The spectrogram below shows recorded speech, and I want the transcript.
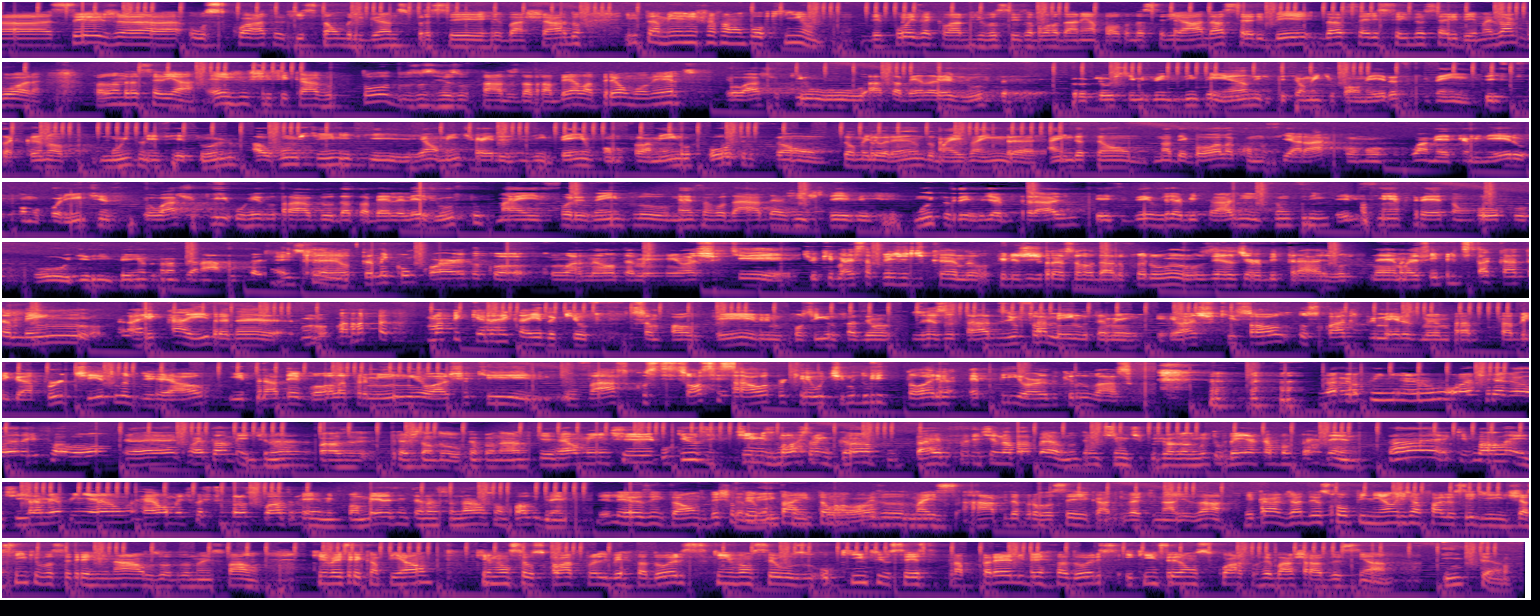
Uh, seja os quatro que estão brigando para ser rebaixado. E também a gente vai falar um pouquinho, depois, é claro, de vocês abordarem a pauta da Série A, da Série B, da Série C e da Série D. Mas agora, falando da Série A, é justificável todos os resultados da tabela até o momento? Eu acho que o, a tabela é justa porque os times vêm desempenhando, especialmente o Palmeiras, que vem se destacando muito nesse retorno. Alguns times que realmente caíram de desempenho, como o Flamengo, outros estão melhorando, mas ainda ainda estão na degola, como o Ceará, como o América Mineiro, como o Corinthians. Eu acho que o resultado da tabela é justo, mas, por exemplo, nessa rodada a gente teve muitos erros de arbitragem. Esses erros de arbitragem, são sim, eles sim afetam um pouco o desempenho do campeonato. É isso aí. É, eu também concordo com, com o Anão também. Eu acho que, que o que mais está prejudicando, prejudicou essa rodada foram os erros de arbitragem, né? Mas sempre destacar também a recaída, né? Uma, uma pequena recaída que o São Paulo teve, não conseguiu fazer um, os resultados, e o Flamengo também. Eu acho que só os quatro primeiros mesmo para brigar por título de real. E na degola, para mim, eu acho que o Vasco só se salva porque o time do Vitória é pior do que o do Vasco. na minha opinião, eu acho que a galera aí falou é, corretamente, né? Faz a questão do campeonato, que realmente o que os times mostram em campo tá refletindo na tabela. Não tem um time tipo jogando muito bem e acabando perdendo tá equivalente. E na minha opinião, realmente acho que foram os quatro mesmo: Palmeiras, Internacional, São Paulo e Grêmio. Beleza, então. Deixa eu Também perguntar concordo. então uma coisa mais rápida para você, Ricardo, que vai finalizar. Ricardo, já deu sua opinião e já fale o seguinte: assim que você terminar, os outros anões falam, quem vai ser campeão, quem vão ser os quatro para Libertadores, quem vão ser os, o quinto e o sexto para pré-Libertadores e quem serão os quatro rebaixados esse ano. Então,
